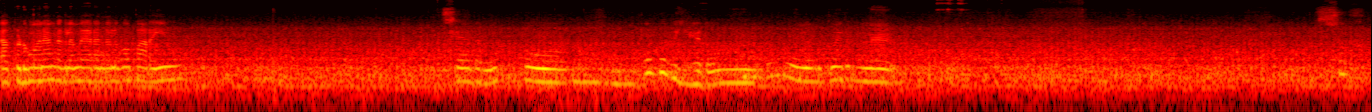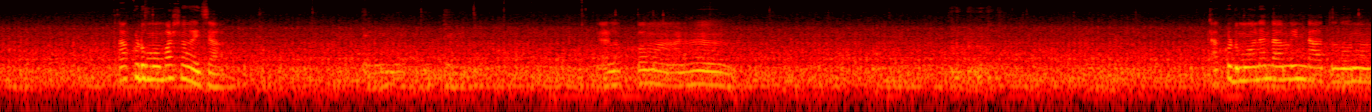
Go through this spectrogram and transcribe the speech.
തക്കിടുമോനെ എന്തെങ്കിലും വേറെ എന്തെങ്കിലും ഇപ്പോൾ പറയൂ. ചേട്ടൻ പോകുകയും പോയിരുന്നേ ആ കുടുംബം ഭക്ഷണം കഴിച്ചാ? എളുപ്പമാണ്. ആ കുടുംബം എന്താ മിണ്ടാത്തതൊന്നും?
